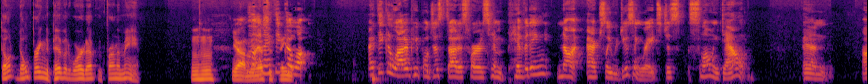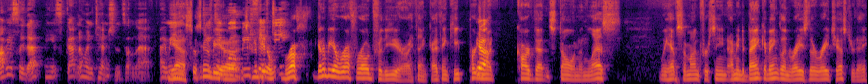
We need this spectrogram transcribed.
Don't, don't bring the pivot word up in front of me. mm-hmm. yeah. I mean, well, and that's I the think thing. a lot. I think a lot of people just thought, as far as him pivoting, not actually reducing rates, just slowing down, and obviously that he's got no intentions on that. I mean, yeah, so it's going to be, a, we'll be gonna be a rough, going to be a rough road for the year. I think. I think he pretty Yeah. much carved that in stone, unless we have some unforeseen. I mean, the Bank of England raised their rates yesterday,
